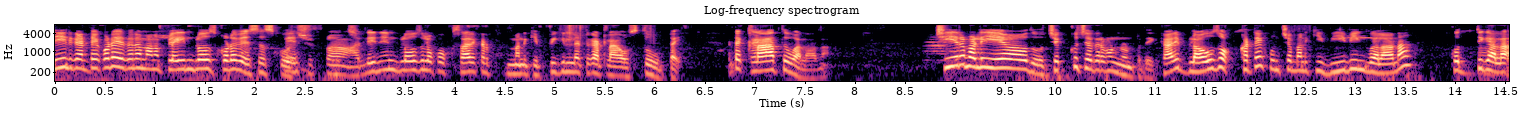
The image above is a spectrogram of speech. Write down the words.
దీనికంటే కూడా ఏదైనా మనం ప్లెయిన్ బ్లౌజ్ కూడా వేసేసుకోవచ్చు. లినిన్ బ్లౌజులు ఒక్కొక్కసారి ఇక్కడ మనకి పిగిలినట్టుగా అట్లా వస్తూ ఉంటాయి. అంటే క్లాత్ అలానా చీర మళ్ళీ ఏమవదు చెక్కు చెదరకుండా ఉంటుంది. కానీ బ్లౌజ్ ఒక్కటే కొంచెం మనకి వీవింగ్ వలన కొద్దిగా అలా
